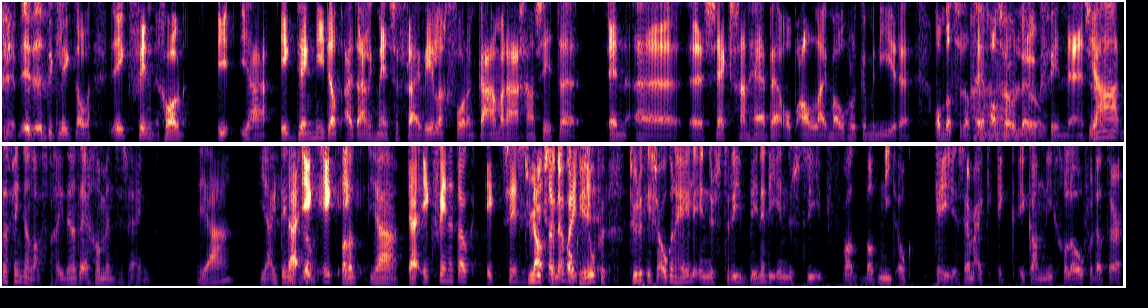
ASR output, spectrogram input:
Nee. het, het klinkt al, ik vind gewoon, ja, ik denk niet dat uiteindelijk mensen vrijwillig voor een camera gaan zitten en eh, eh, seks gaan hebben op allerlei mogelijke manieren. Omdat ze dat helemaal Ah, zo leuk zo. vinden en zo. Ja, dat vind ik een lastig. Ik denk dat er echt wel mensen zijn. Ja? Ja, ik denk Ja, dat ik, wel- ik, ik, dat- ja, Ja, ik vind het ook. Ik, sinds tuurlijk dat zijn ook er ook heel veel... Tuurlijk is er ook een hele industrie binnen die industrie wat, wat niet ook oké is. Hè? Maar ik, ik, ik kan niet geloven dat er...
